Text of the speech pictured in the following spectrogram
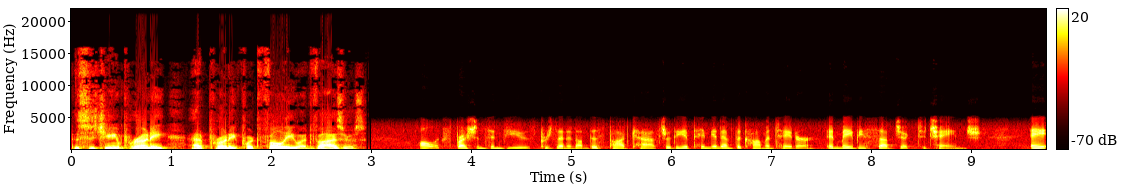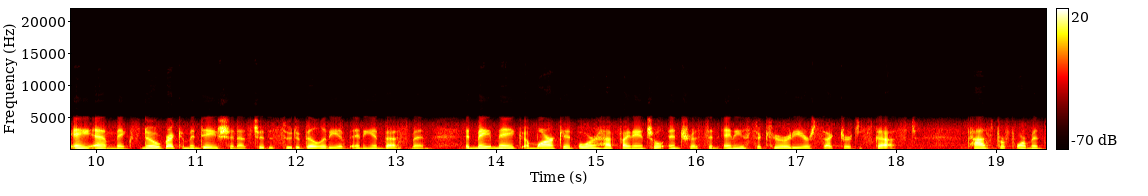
This is Gene Peroni at Peroni Portfolio Advisors. All expressions and views presented on this podcast are the opinion of the commentator and may be subject to change. AAM makes no recommendation as to the suitability of any investment It may make a market or have financial interest in any security or sector discussed. Past performance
